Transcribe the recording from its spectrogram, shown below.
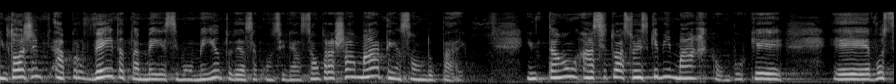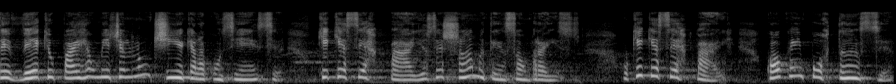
Então, a gente aproveita também esse momento dessa conciliação para chamar a atenção do pai. Então, há situações que me marcam, porque é, você vê que o pai realmente ele não tinha aquela consciência. O que é ser pai? Você chama atenção para isso. O que é ser pai? Qual é a importância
